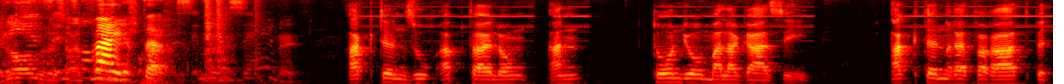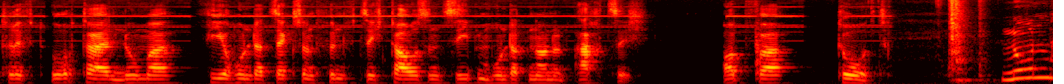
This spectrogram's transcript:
glaube, das einfach Weiter. Aktensuchabteilung an Tonio Malagasi. Aktenreferat betrifft Urteil Nummer 456.789. Opfer tot. Nun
